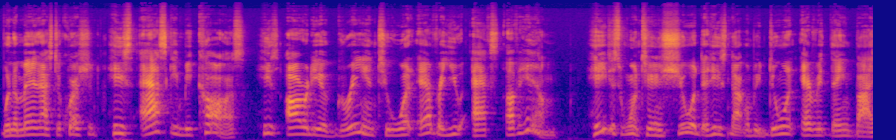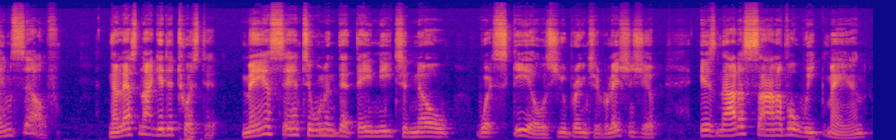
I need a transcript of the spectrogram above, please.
When a man asks a question, he's asking because he's already agreeing to whatever you ask of him. He just wants to ensure that he's not going to be doing everything by himself. Now, let's not get it twisted. Man saying to women that they need to know what skills you bring to the relationship is not a sign of a weak man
